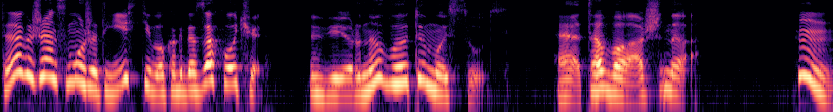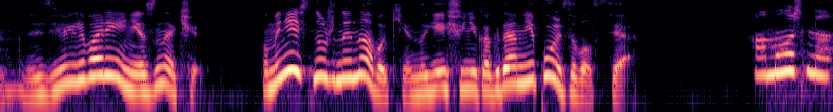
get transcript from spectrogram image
Так Жан сможет есть его, когда захочет. Верно, в этом и суть. Это важно. Хм, зелье варенье, значит. У меня есть нужные навыки, но я еще никогда им не пользовался. А можно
